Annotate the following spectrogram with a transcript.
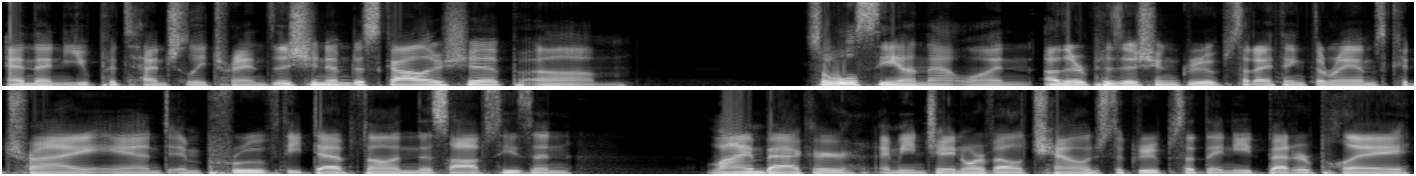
and then you potentially transition him to scholarship. Um, so we'll see on that one. Other position groups that I think the Rams could try and improve the depth on this offseason. Linebacker, I mean, Jay Norvell challenged the group, said they need better play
